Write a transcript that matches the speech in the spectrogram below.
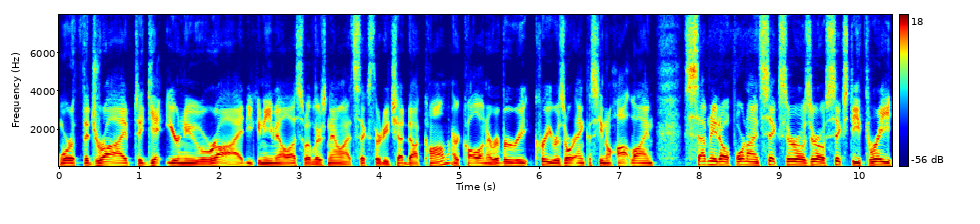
Worth the drive to get your new ride. You can email us Oilers now at 630ched.com or call on our River Cree Resort and Casino hotline 780-496-0063.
